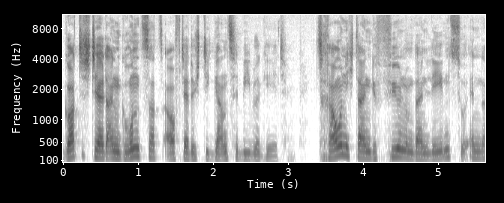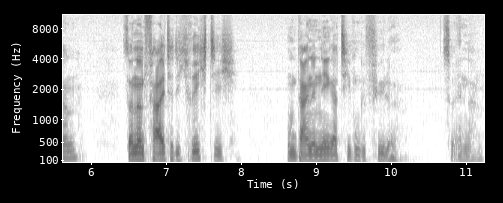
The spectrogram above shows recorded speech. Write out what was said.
Gott stellt einen Grundsatz auf, der durch die ganze Bibel geht. Trau nicht deinen Gefühlen, um dein Leben zu ändern, sondern verhalte dich richtig, um deine negativen Gefühle zu ändern.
